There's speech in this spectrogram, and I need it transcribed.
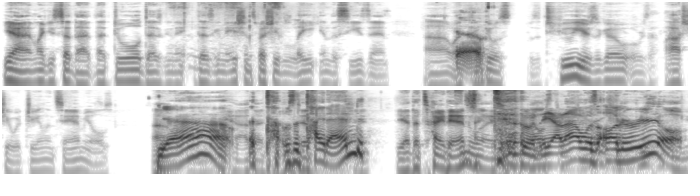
Yeah, and like you said, that that dual designa- designation, especially late in the season, uh, yeah. I think it was was it two years ago or was it last year with Jaylen Samuels? Um, yeah, yeah that, that was a tight end. Yeah, the tight end one. Dude, that yeah, that was unreal.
